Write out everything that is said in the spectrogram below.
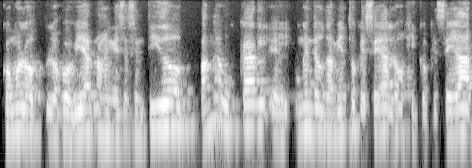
cómo los, los, gobiernos en ese sentido van a buscar el, un endeudamiento que sea lógico, que sea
